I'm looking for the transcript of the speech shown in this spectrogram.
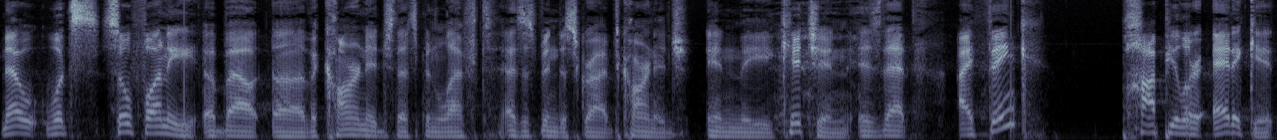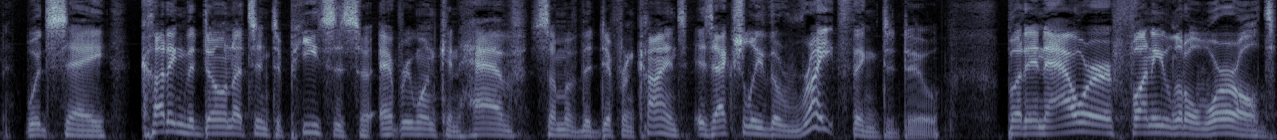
Now, what's so funny about uh, the carnage that's been left, as it's been described, carnage in the kitchen, is that I think popular etiquette would say cutting the donuts into pieces so everyone can have some of the different kinds is actually the right thing to do. But in our funny little world,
